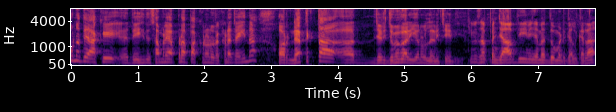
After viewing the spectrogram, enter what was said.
ਉਹਨਾਂ ਤੇ ਆ ਕੇ ਦੇਸ਼ ਦੇ ਸਾਹਮਣੇ ਆਪਣਾ ਪੱਖ ਉਹਨਾਂ ਨੂੰ ਰੱਖਣਾ ਚਾਹੀਦਾ ਔਰ ਨੈਤਿਕਤਾ ਜਿਹੜੀ ਜ਼ਿੰਮੇਵਾਰੀ ਹੈ ਉਹਨੂੰ ਲੈਣੀ ਚਾਹੀਦੀ ਹੈ। ਕਿਵੇਂ ਸਾਹਿਬ ਪੰਜਾਬ ਦੀ ਜੇ ਮੈਂ 2 ਮਿੰਟ ਗੱਲ ਕਰਾਂ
